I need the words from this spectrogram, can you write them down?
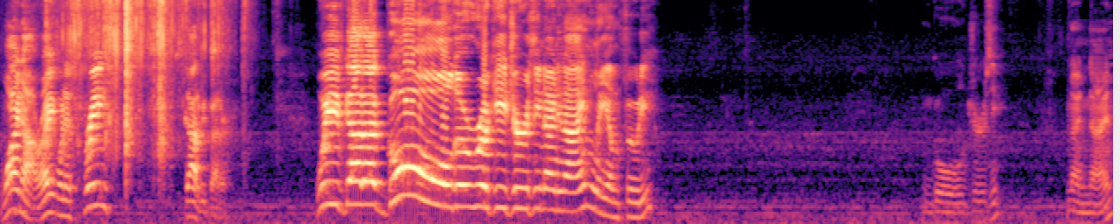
Why not, right? When it's free, it's got to be better. We've got a gold rookie jersey 99, Liam Foudy. Gold jersey 99.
